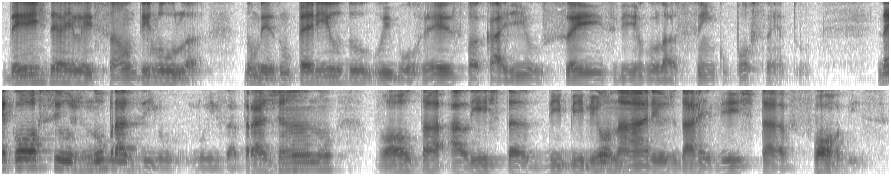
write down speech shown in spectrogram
desde a eleição de Lula. No mesmo período, o Ibovespa caiu 6,5%. Negócios no Brasil. Luísa Trajano volta à lista de bilionários da revista Forbes.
